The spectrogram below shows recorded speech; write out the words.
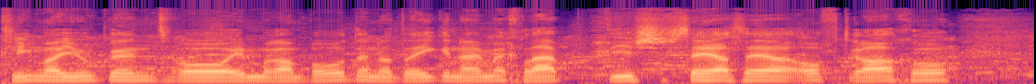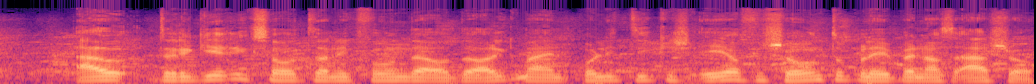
Klimajugend, die immer am Boden oder irgendjemand klebt, die ist sehr, sehr oft dran Auch der Regierungsrat habe ich gefunden, oder allgemein, die Politik ist eher verschont geblieben als auch schon.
